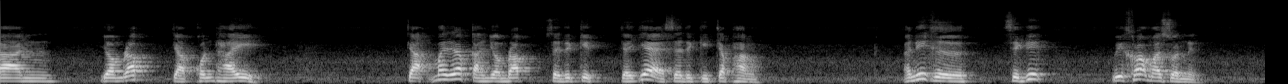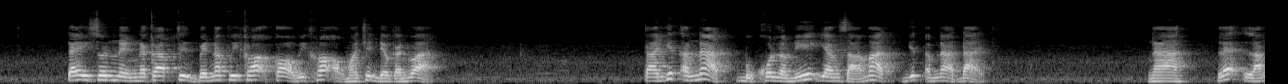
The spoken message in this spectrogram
การ ยอมรับจากคนไทย จะไม่ได้รับการยอมรับเศรษฐกิจจะแย่เศรษฐกิจจะพัง อันนี้คือสิ่งที่วิเคราะห์มาส่วนหนึ่ง แต่อีกส่วนหนึ่งนะครับ ซึ่งเป็นนักวิเคราะห์ก็วิเคราะห์ออกมาเช่นเดียวกันว่า การยึดอำนาจบุคคลเหล่านี้ยังสามารถยึดอำนาจได้นะและหลัง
